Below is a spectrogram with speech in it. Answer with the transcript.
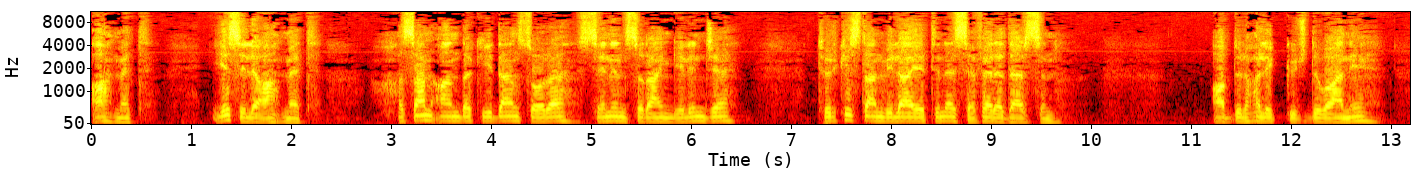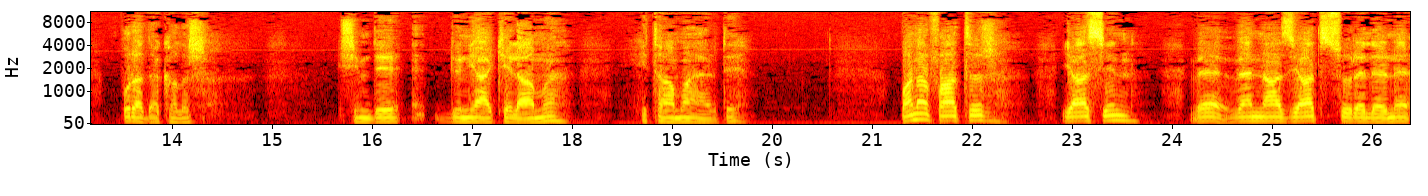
Ahmet, Yesili Ahmet, Hasan Andaki'den sonra senin sıran gelince Türkistan vilayetine sefer edersin. Abdülhalik Gücdüvani burada kalır. Şimdi dünya kelamı hitama erdi. Bana Fatır, Yasin ve Vennaziat surelerini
